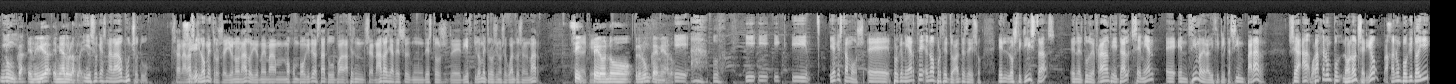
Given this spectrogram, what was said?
nunca en mi vida he meado en la playa. Y eso que has nadado mucho tú. O sea, nadas Sí. kilómetros, eh, yo no nado, yo me mojo un poquito y ya está. Tú haces, o sea, nadas y haces mm, de estos de 10 kilómetros y no sé cuántos en el mar. Sí, o sea que- pero no, pero nunca he meado. Eh, ah, uf. Y, y, y, y ya que estamos, eh, porque mearte, no, por cierto, antes de eso, en los ciclistas, en el Tour de Francia y tal, se mean eh, encima de la bicicleta, sin parar. O sea, ah, Bueno. bajan un poco, no, no, en serio, bajan un poquito allí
